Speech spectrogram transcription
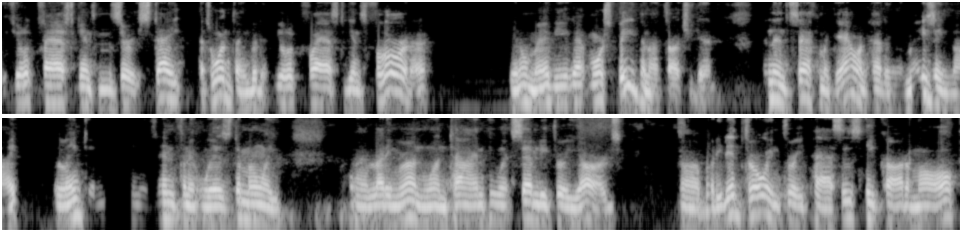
if you look fast against Missouri State, that's one thing. But if you look fast against Florida, you know, maybe you got more speed than I thought you did. And then Seth McGowan had an amazing night. Lincoln, in his infinite wisdom, only uh, let him run one time. He went 73 yards, uh, but he did throw him three passes. He caught them all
